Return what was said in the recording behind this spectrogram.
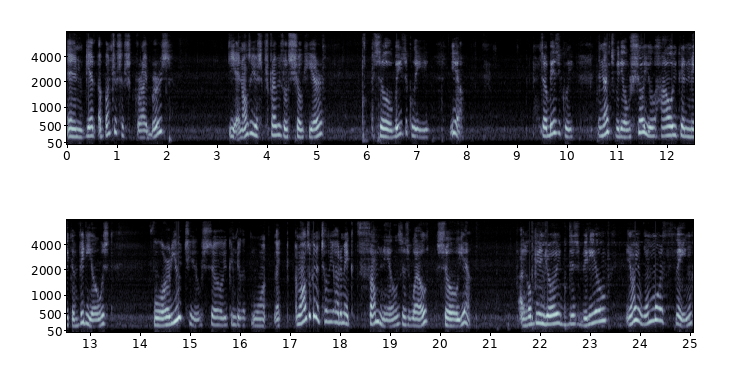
and get a bunch of subscribers yeah, and also your subscribers will show here. So basically, yeah. So basically, the next video will show you how you can make videos for YouTube. So you can do like one, like I'm also gonna tell you how to make thumbnails as well. So yeah, I hope you enjoyed this video. You know, one more thing.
